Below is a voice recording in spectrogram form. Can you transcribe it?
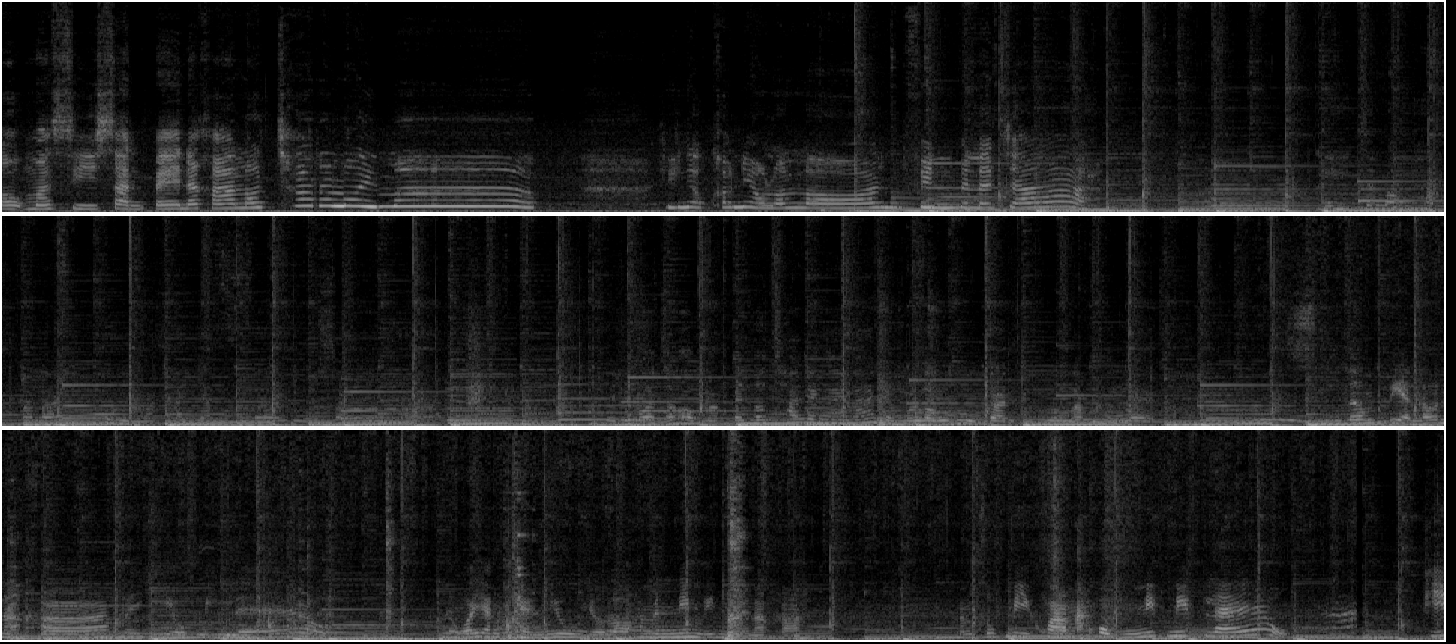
ออกมาสีสันเปนะคะ รสชาติอร่อยมากกินกับข้าวเหนียวร้อนๆฟินไปเลยจ้านี่จะลองทำมะระญี่ปุ่นนะคะยำไส้หมูสับนะคะไม่รู้ว่าจะออกมาเป็นรสชาติยังไงนะ เดี๋ยวมาลองดูกันลองนำครั้งแรก สีเริ่มเปลี่ยนแล้วนะคะ ไม่เขียวปีแล้ว แต่ว่ายังแข็งอยู่เดี๋ยวรอให้มันนิ่มอีกหน่อยนะคะน้ำ ซุปมีความขมนิดๆแล้ว พี่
